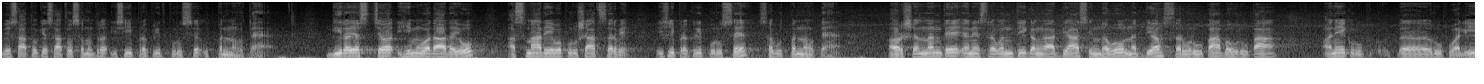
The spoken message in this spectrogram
वे सातों के सातों समुद्र इसी प्रकृत पुरुष से उत्पन्न होते हैं। गिरयश्च हिमवदादयो, अस्मादेव पुरुषात सर्वे, इसी प्रकृत पुरुष से सब उत्पन्न होते हैं। और चंदनते यानी स्रवंती गंगाद्या सिंधवो नद्य सर्वरूपा बहुरूपा, अनेक रूप रूप वाली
